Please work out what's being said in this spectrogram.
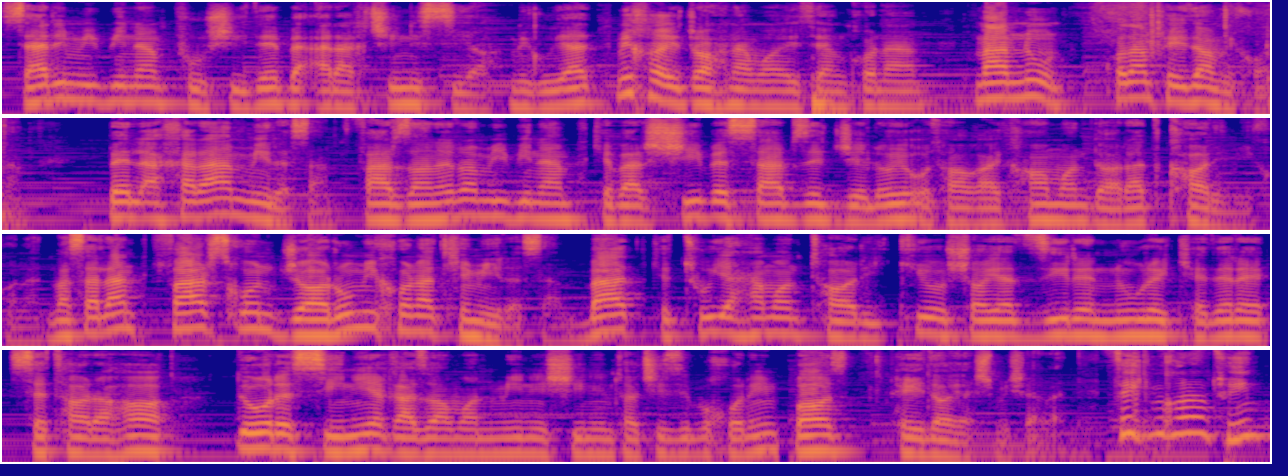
سری می‌بینم پوشیده به عرقچینی سیاه. می‌گوید می‌خواهید راهنماییتان کنم؟ ممنون خودم پیدا می‌کنم. بالاخره هم می‌رسم. فرزانه را می‌بینم که بر شیب سبز جلوی اتاقک هامان دارد کاری می‌کند. مثلا فرض کن جارو می‌کند که می‌رسم. بعد که توی همان تاریکی و شاید زیر نور کدر ستاره ها دور سینی غذامان می نشینیم تا چیزی بخوریم باز پیدایش می شود فکر می کنم تو این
